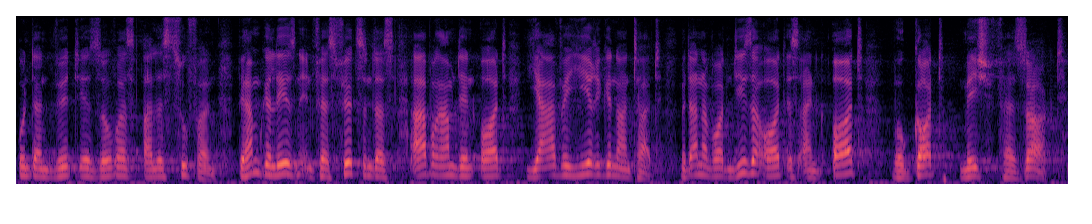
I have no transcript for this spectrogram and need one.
und dann wird dir sowas alles zufallen. Wir haben gelesen in Vers 14, dass Abraham den Ort Jahwe Jiri genannt hat. Mit anderen Worten, dieser Ort ist ein Ort, wo Gott mich versorgt.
